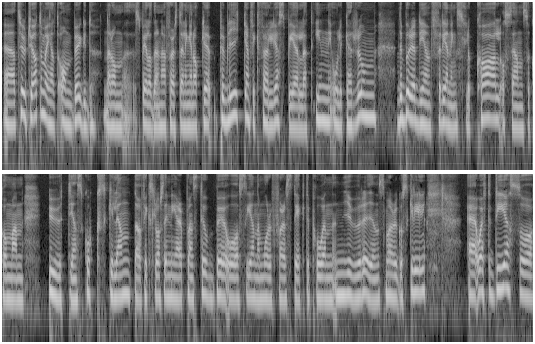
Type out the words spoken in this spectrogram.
Eh, Turteatern var helt ombyggd när de eh, spelade den här föreställningen och eh, publiken fick följa spelet in i olika rum. Det började i en föreningslokal och sen så kom man ut i en skogsglänta och fick slå sig ner på en stubbe och se när morfar stekte på en njure i en smörgåsgrill. Eh, och efter det så,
